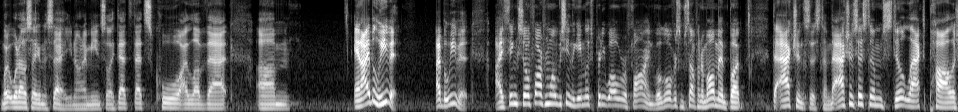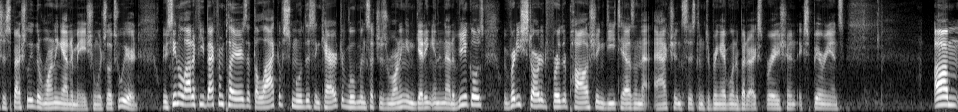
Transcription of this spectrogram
what what else are they gonna say? You know what I mean? So like that's that's cool. I love that, um, and I believe it. I believe it. I think so far from what we've seen, the game looks pretty well refined. We'll go over some stuff in a moment, but the action system. The action system still lacks polish, especially the running animation, which looks weird. We've seen a lot of feedback from players that the lack of smoothness in character movements, such as running and getting in and out of vehicles. We've already started further polishing details on the action system to bring everyone a better exploration experience. Um,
